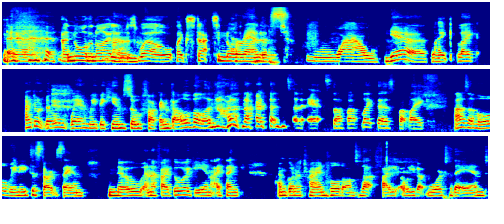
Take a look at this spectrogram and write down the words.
Yeah. and Northern Ireland as well, like stats in Northern horrendous. Ireland. Wow. Yeah, Like like I don't know when we became so fucking gullible in Northern Ireland and ate stuff up like this, but like as a whole, we need to start saying no. And if I go again, I think I'm going to try and hold on to that fight a wee bit more to the end,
